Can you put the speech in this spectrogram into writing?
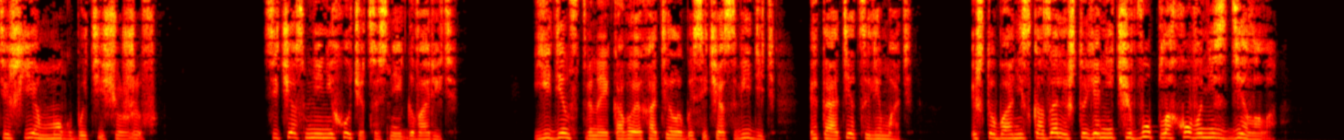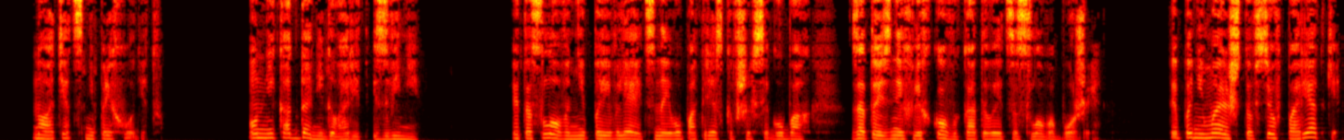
Тишье мог быть еще жив. Сейчас мне не хочется с ней говорить. Единственное, кого я хотела бы сейчас видеть, это отец или мать. И чтобы они сказали, что я ничего плохого не сделала. Но отец не приходит. Он никогда не говорит «извини». Это слово не появляется на его потрескавшихся губах, зато из них легко выкатывается Слово Божие. Ты понимаешь, что все в порядке,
